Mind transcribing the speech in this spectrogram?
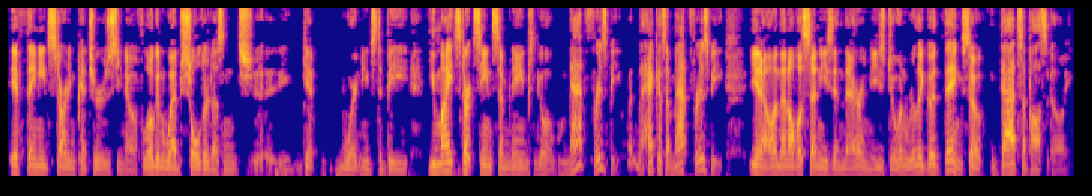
if they need starting pitchers. You know, if Logan Webb's shoulder doesn't uh, get where it needs to be, you might start seeing some names and go, Matt Frisbee the heck is a Matt Frisbee? You know, and then all of a sudden he's in there and he's doing really good things. So that's a possibility.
